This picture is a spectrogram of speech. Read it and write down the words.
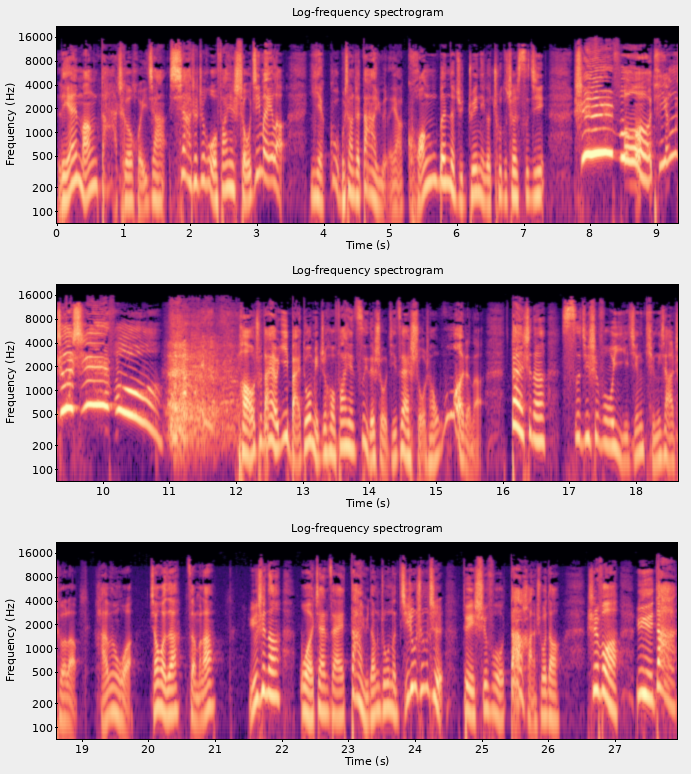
连忙打车回家。下车之后，我发现手机没了，也顾不上这大雨了呀，狂奔的去追那个出租车司机。师傅，停车！师傅，跑出大概有一百多米之后，发现自己的手机在手上握着呢。但是呢，司机师傅已经停下车了，还问我：“小伙子，怎么了？”于是呢，我站在大雨当中呢，急中生智，对师傅大喊说道：“师傅，雨大，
